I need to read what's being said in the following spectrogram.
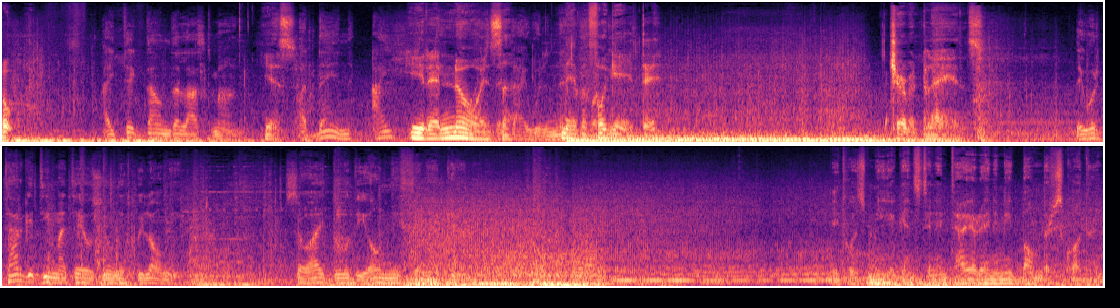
Oh, I take down the last man. yes. But then I Hear a noise. that I will Never forget it. German planes. They were targeting Matteo's unit below me. So I do the only thing I can. It was me against an entire enemy bomber squadron.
